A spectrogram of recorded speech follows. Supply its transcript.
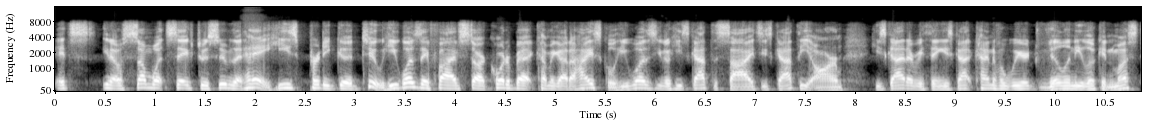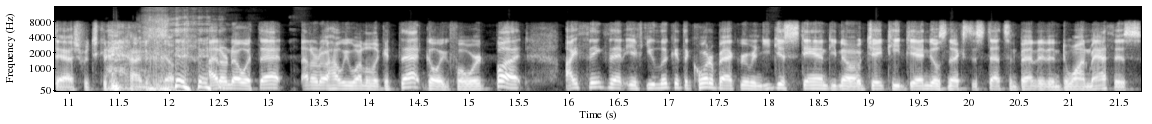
it's you know somewhat safe to assume that hey he's pretty good too. He was a five star quarterback coming out of high school. He was you know he's got the size he's got the arm he's got everything. He's got kind of a weird villainy looking mustache which could be kind of you know i don't know what that i don't know how we want to look at that going forward but I think that if you look at the quarterback room and you just stand, you know, JT Daniels next to Stetson Bennett and D'Wan Mathis,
